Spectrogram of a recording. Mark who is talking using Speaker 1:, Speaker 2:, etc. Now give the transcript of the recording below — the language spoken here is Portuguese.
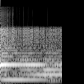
Speaker 1: Música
